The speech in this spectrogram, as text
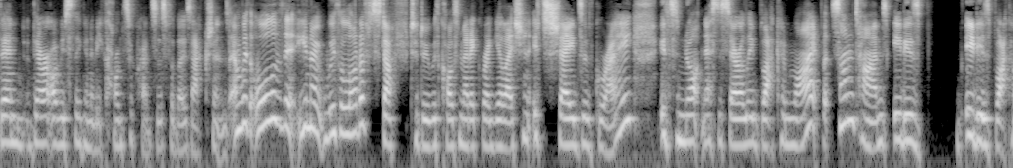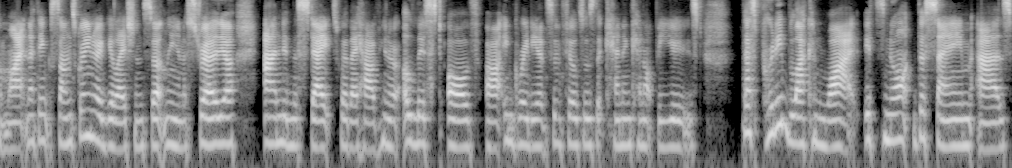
then there are obviously going to be consequences for those actions. And with all of the, you know, with a lot of stuff to do with cosmetic regulation, it's shades of grey. It's not necessarily black and white, but sometimes it is it is black and white. And I think sunscreen regulations, certainly in Australia and in the States, where they have, you know, a list of uh, ingredients and filters that can and cannot be used. That's pretty black and white. It's not the same as,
